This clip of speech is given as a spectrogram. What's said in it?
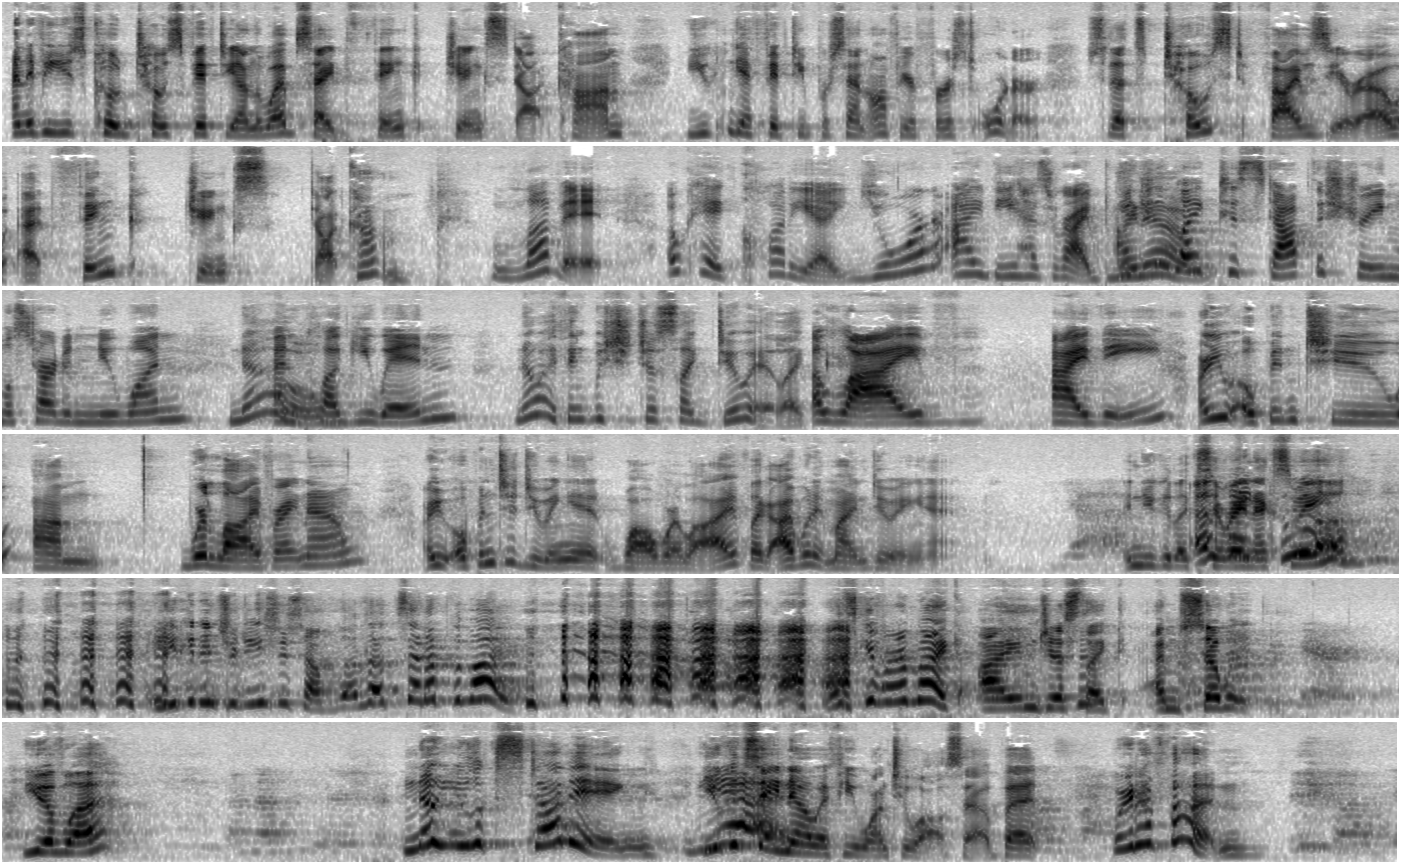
And if you use code TOAST50 on the website, thinkjinx.com, you can get 50% off your first order. So that's TOAST50 at thinkjinx.com. Love it. Okay, Claudia, your IV has arrived. Would you like to stop the stream? We'll start a new one No. and plug you in. No, I think we should just like do it. Like, A live IV. are you open to, um, we're live right now. Are you open to doing it while we're live? Like, I wouldn't mind doing it. Yeah. And you could like sit Okay, right next cool. to me. you can introduce yourself. Let- Let's set up the mic. Let's give her a mic. I am just like, I'm so. You have what? No, you look stunning. You can say no if you want to also, but we're gonna have fun.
